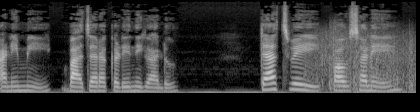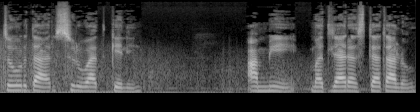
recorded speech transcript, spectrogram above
आणि मी बाजाराकडे निघालो. त्याचवेळी पावसाने जोरदार सुरुवात केली. आम्ही मधल्या रस्त्यात आलो.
